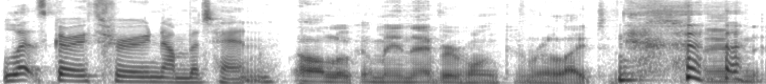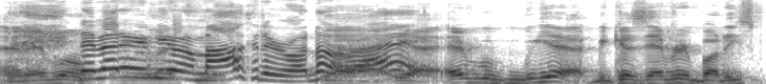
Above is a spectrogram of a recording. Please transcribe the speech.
let's go through number 10. Oh look, I mean everyone can relate to this, and, and everyone. No matter if you're a marketer or not, yeah, right? Yeah, every, yeah, because everybody's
